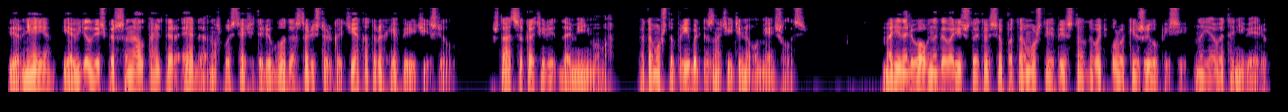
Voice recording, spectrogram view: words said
Вернее, я видел весь персонал Альтер-Эго, но спустя четыре года остались только те, которых я перечислил. Штат сократили до минимума, потому что прибыль значительно уменьшилась. Марина Львовна говорит, что это все потому, что я перестал давать уроки живописи, но я в это не верю.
